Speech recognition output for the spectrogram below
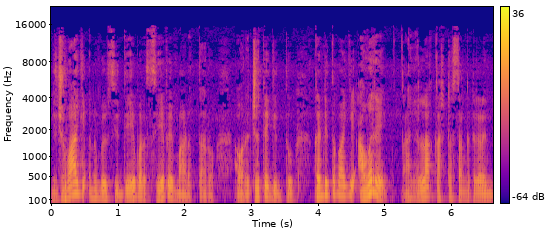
ನಿಜವಾಗಿ ಅನುಭವಿಸಿ ದೇವರ ಸೇವೆ ಮಾಡುತ್ತಾರೋ ಅವರ ಜೊತೆಗಿದ್ದು ಖಂಡಿತವಾಗಿ ಅವರೇ ಆ ಎಲ್ಲ ಕಷ್ಟ ಸಂಕಟಗಳಿಂದ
